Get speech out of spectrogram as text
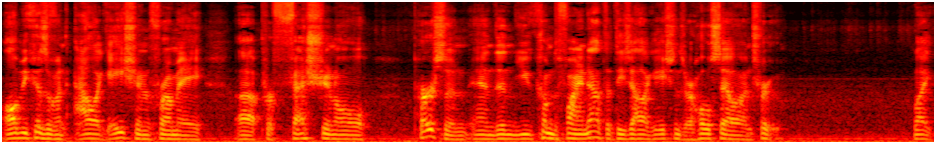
all because of an allegation from a uh, professional person, and then you come to find out that these allegations are wholesale untrue. Like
